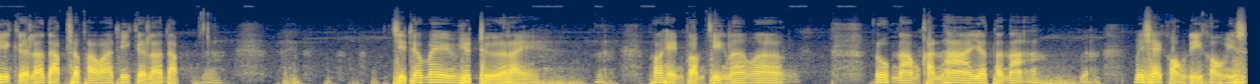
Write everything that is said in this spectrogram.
ที่เกิดแล้วดับ สภาวะที่เกิดแล้วดับนะจิตก็ไม่ยึดถืออะไร เพราะเห็นความจริงแล้วว่ารูปนามขันห้ายตนะไม่ใช่ของดีของวิเศ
